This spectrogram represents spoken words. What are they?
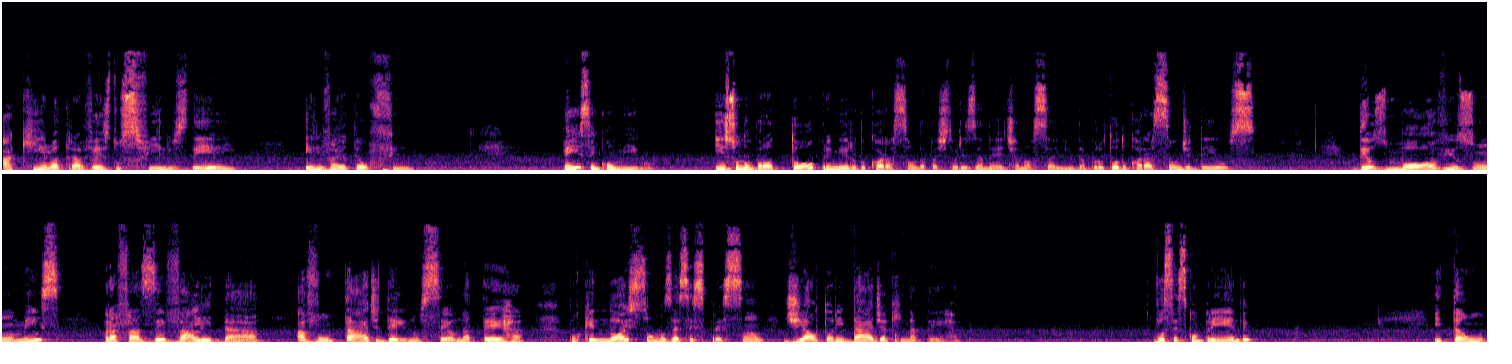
aquilo através dos filhos dele, Ele vai até o fim. Pensem comigo. Isso não brotou primeiro do coração da pastora Isanete, a nossa ida, brotou do coração de Deus. Deus move os homens para fazer validar a vontade dele no céu, na terra, porque nós somos essa expressão de autoridade aqui na terra. Vocês compreendem? Então,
